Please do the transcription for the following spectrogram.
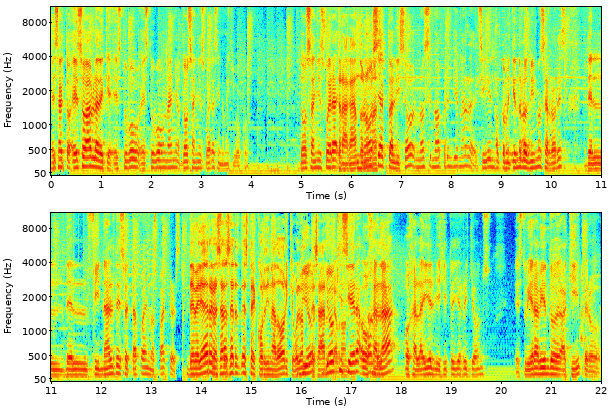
Exacto. Eso habla de que estuvo, estuvo un año, dos años fuera, si no me equivoco. Dos años fuera. Tragando No nomás. se actualizó, no se, no aprendió nada. Siguen cometiendo los mismos errores del, del final de su etapa en los Packers. Debería de regresar a ser este coordinador y que vuelva a empezar. yo cabrón. quisiera, ojalá, ojalá y el viejito Jerry Jones estuviera viendo aquí, pero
